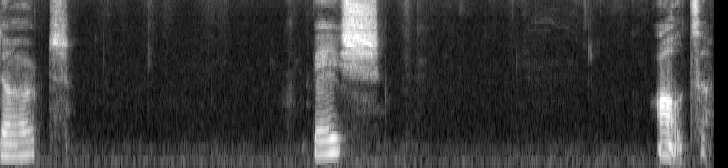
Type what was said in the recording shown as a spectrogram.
4 5 6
